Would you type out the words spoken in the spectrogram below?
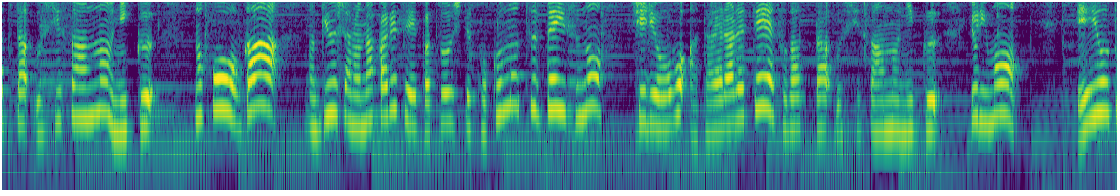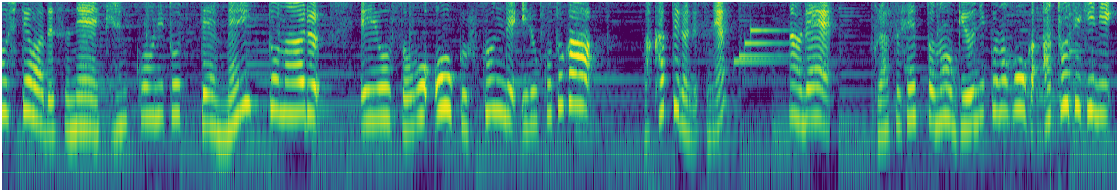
った牛さんの肉の方が、まあ、牛舎の中で生活をして穀物ベースの飼料を与えられて育った牛さんの肉よりも栄養としてはですね健康にとってメリットのある栄養素を多く含んでいることが分かってるんですね。なのでグラスフェットの牛肉の方が圧倒的に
